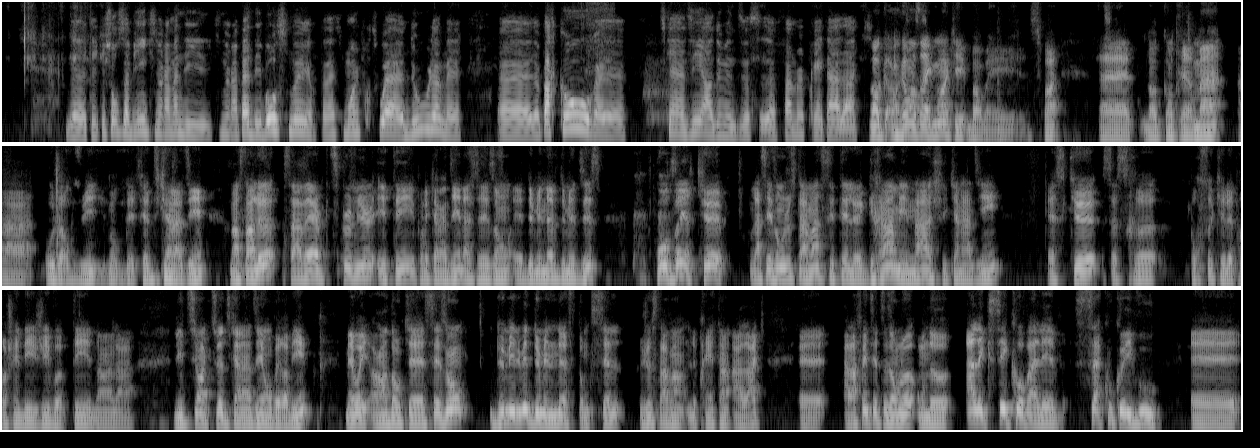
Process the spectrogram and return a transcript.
de, quelque chose de bien qui nous ramène des, qui nous rappelle des beaux souvenirs. Peut-être moins pour toi doux, là, mais le parcours du Canadien en 2010, le fameux printemps à lac. Donc, on commence avec moi. OK, bon, ben, super. Euh, donc, contrairement à aujourd'hui, une autre défaite du Canadien, dans ce temps-là, ça avait un petit peu mieux été pour le Canadien la saison 2009-2010. Pour dire que la saison juste avant, c'était le grand ménage chez le Canadien. Est-ce que ce sera pour ça que le prochain DG va opter dans l'édition actuelle du Canadien? On verra bien. Mais oui, donc, euh, saison 2008-2009, donc celle juste avant le printemps à Lac. Euh, à la fin de cette saison-là, on a Alexei Kovalev, Saku Koivu, euh,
